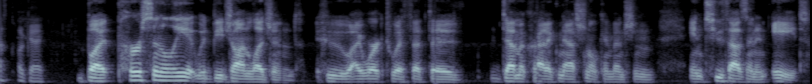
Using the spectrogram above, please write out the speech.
okay. But personally, it would be John Legend, who I worked with at the Democratic National Convention in 2008.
